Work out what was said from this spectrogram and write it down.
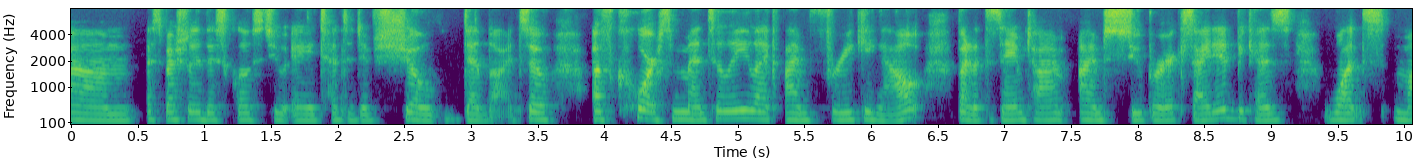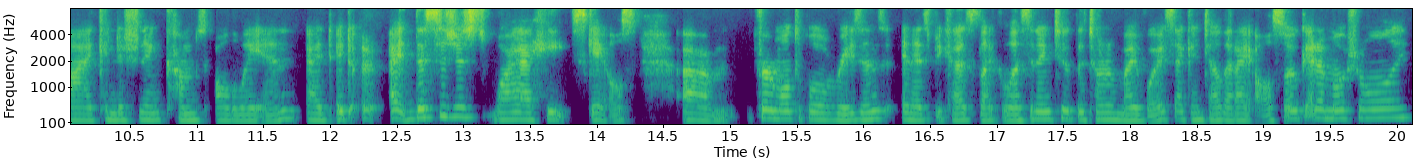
um, especially this close to a tentative show deadline. So, of course, mentally, like I'm freaking out, but at the same time, I'm super excited because once my conditioning comes all the way in, I, it, I, this is just why I hate scales um, for multiple reasons. And it's because, like, listening to the tone of my voice, I can tell that I also get emotionally,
